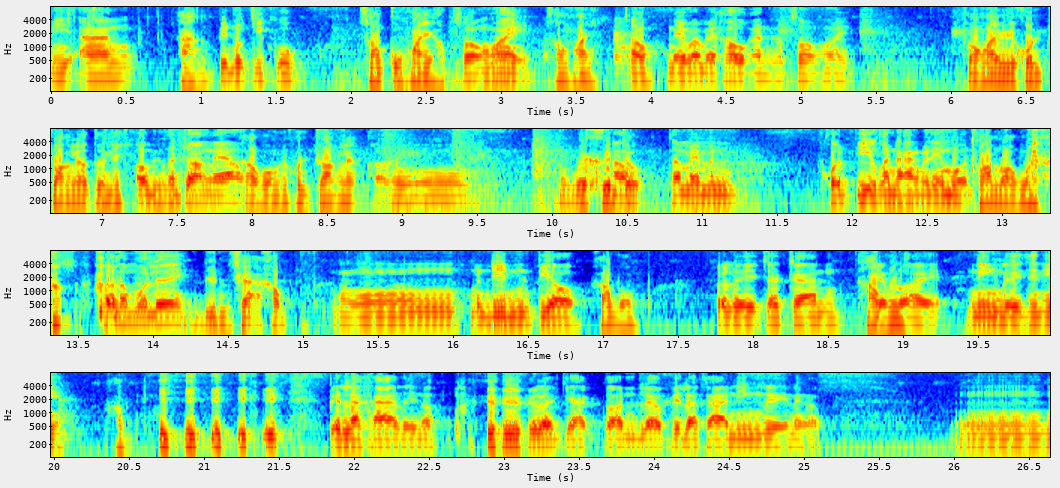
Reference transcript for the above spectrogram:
มีอ่าง อ่างเป็นนกกี่กุกสองกูห้อยครับสองห้อย สองห้อยเอ้าไหนว่าไม่เข้ากันกับสองห้อยสองห้อยมีคนจองแล้วตัวนี้เอามีคนจองแล้ว ครับผมมีคนจองแล้ว โอ้ต้องไปคืนเอ้าเจ้าทำไมมันขนปีกก็หนางไปไหนหมดถอนออกหมดแล้วขนออกหมดเลย ดินแชะครับโอ้มันดิ้นมันเปรียว ครับผม ก็เลยจัดการครับ เรียบร้อยนิ่งเลยทีนี้ ครับ เป็นราคาเลยเนาะหลังจากตอนแล้วเป็นราคานิ่งเลยนะครับอืม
